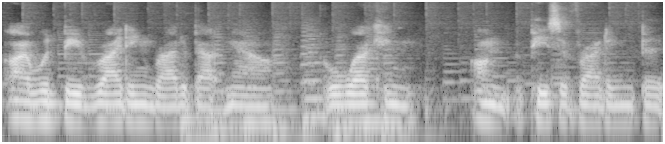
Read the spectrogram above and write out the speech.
I would be writing right about now, or working on a piece of writing, but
